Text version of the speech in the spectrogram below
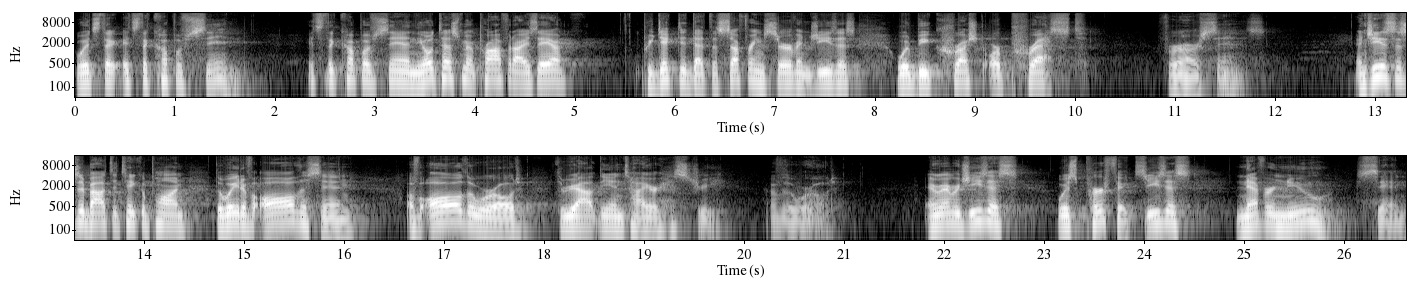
Well, it's the, it's the cup of sin. It's the cup of sin. The Old Testament prophet Isaiah predicted that the suffering servant Jesus would be crushed or pressed for our sins. And Jesus is about to take upon the weight of all the sin of all the world throughout the entire history of the world. And remember, Jesus was perfect. Jesus never knew sin.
